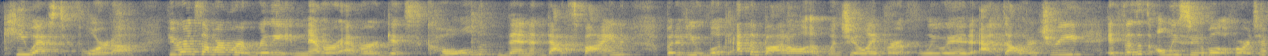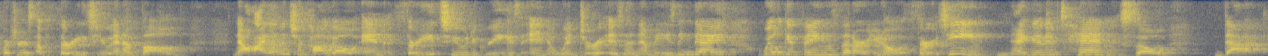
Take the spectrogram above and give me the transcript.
Key West, Florida. If you're in somewhere where it really never ever gets cold, then that's fine. But if you look at the bottle of windshield wiper fluid at Dollar Tree, it says it's only suitable for temperatures of 32 and above. Now I live in Chicago and 32 degrees in winter is an amazing day. We'll get things that are, you know, 13, negative 10. So that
